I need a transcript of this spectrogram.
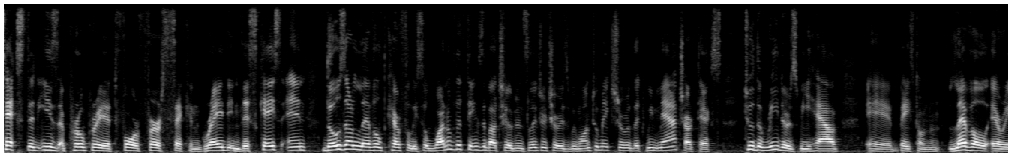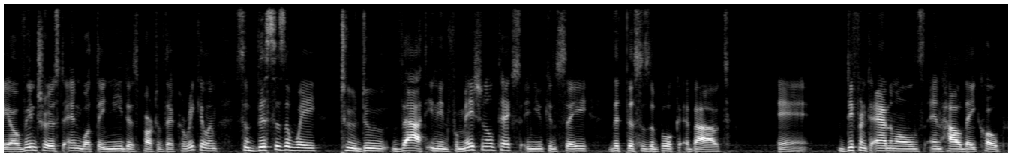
text that is appropriate for first, second grade in this case, and those are leveled carefully. So one of the things about children's literature is we want to make sure that we match our texts to the readers we have uh, based on level, area of interest, and what they need as part of their curriculum. So this is a way to do that in informational text, and you can say that this is a book about uh, different animals and how they cope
